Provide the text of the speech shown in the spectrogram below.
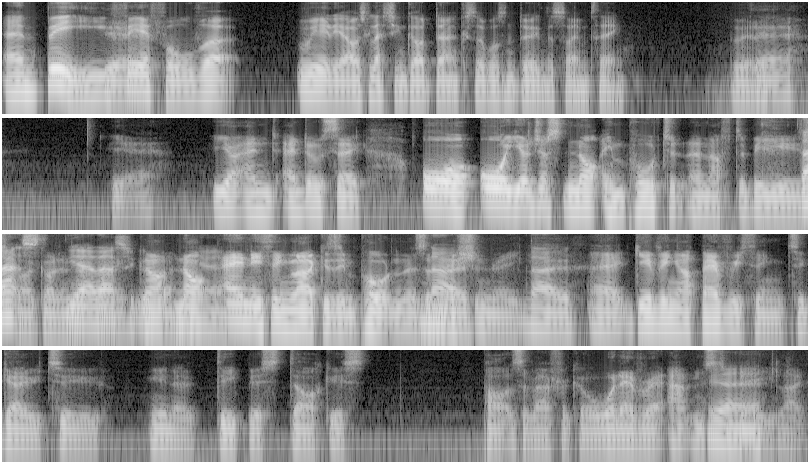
and b Yeah. fearful that really I was letting God down because I wasn't doing the same thing. Really. Yeah, yeah, yeah, and and also, or or you're just not important enough to be used That's- by God. In yeah, that that's a good not one, not yeah. anything like as important as a missionary. No. Uh, giving up everything to go to you know deepest darkest parts of Africa or whatever it happens Yeah. to be. Like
